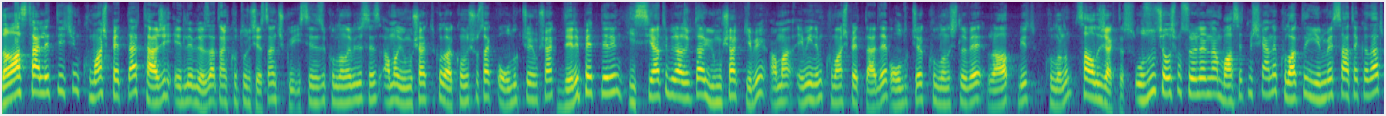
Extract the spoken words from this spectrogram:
daha az terlettiği için kumaş petler tercih edilebilir. Zaten kutunun içerisinden çıkıyor. İstediğinizi kullanabilirsiniz ama yumuşaklık olarak konuşursak oldukça yumuşak. Deri petlerin hissiyatı birazcık daha yumuşak gibi ama eminim kumaş petlerde oldukça kullanışlı ve rahat bir kullanım sağlayacaktır. Uzun çalışma sürelerinden bahsetmişken de kulaklığı 25 saate kadar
